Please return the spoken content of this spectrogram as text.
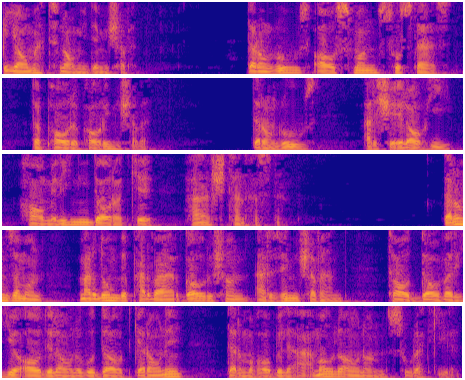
قیامت نامیده می شود در آن روز آسمان سست است و پاره پاره می شود در آن روز عرش الهی حاملینی دارد که هشت تن هستند. در آن زمان مردم به پروردگارشان عرضه می شوند تا داوری عادلانه و دادگرانه در مقابل اعمال آنان صورت گیرد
